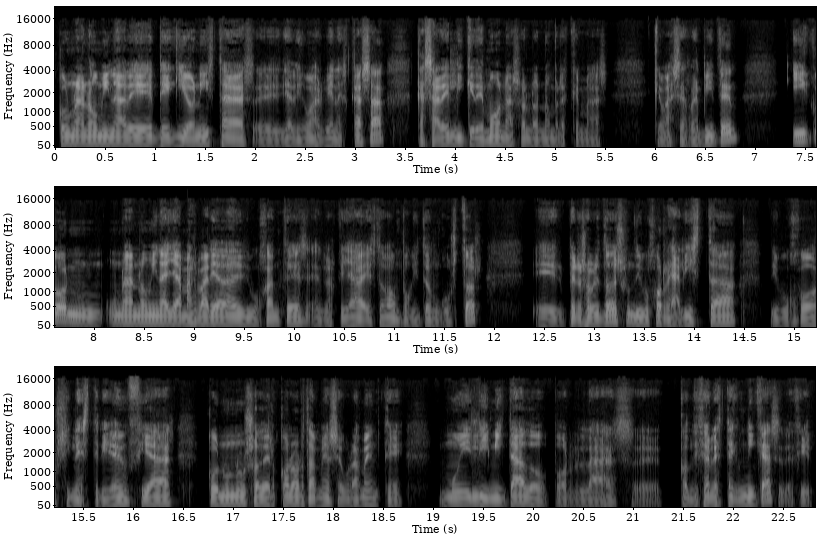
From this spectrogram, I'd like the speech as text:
con una nómina de, de guionistas, eh, ya digo, más bien escasa. Casarelli y Cremona son los nombres que más, que más se repiten. Y con una nómina ya más variada de dibujantes en los que ya esto va un poquito en gustos. Eh, pero sobre todo es un dibujo realista, dibujo sin estridencias, con un uso del color también seguramente muy limitado por las eh, condiciones técnicas, es decir,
